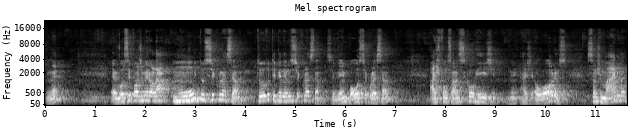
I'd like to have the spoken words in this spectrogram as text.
né? É, você pode melhorar muito a circulação, tudo dependendo da circulação. Se vem boa circulação, as funções se corrigem, né? Os olhos são de magna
